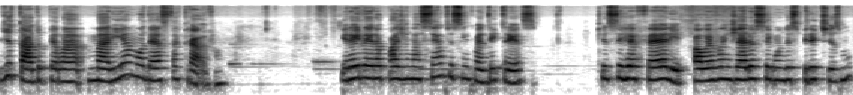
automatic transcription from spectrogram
ditado pela Maria Modesta Cravo. Irei ler a página 153, que se refere ao Evangelho segundo o Espiritismo,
